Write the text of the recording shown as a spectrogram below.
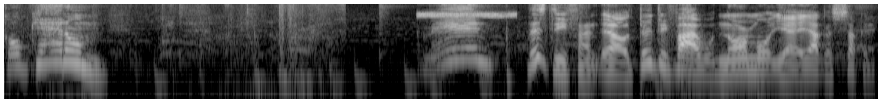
Go get him. Man. This defense. yo. 335 normal. Yeah, y'all can suck it.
